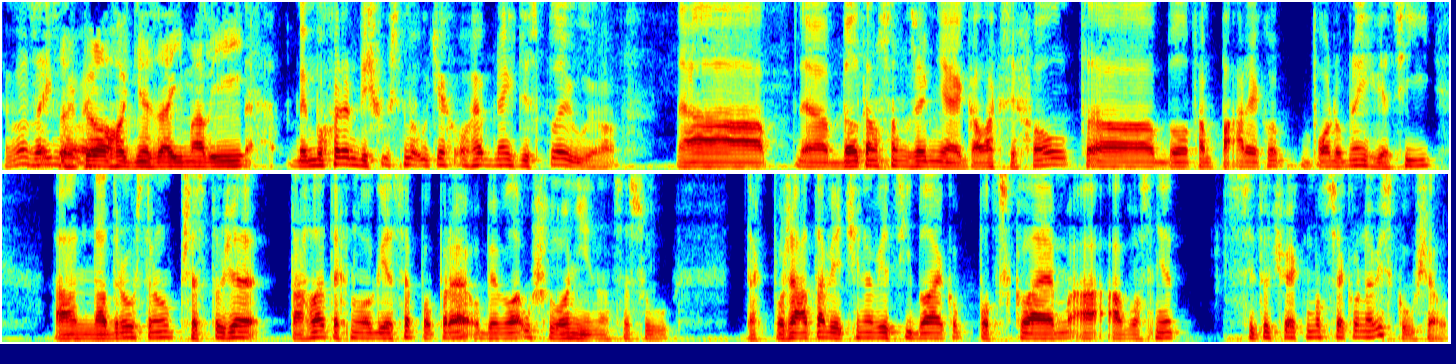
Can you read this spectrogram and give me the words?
to bylo zajímavé. Což bylo hodně zajímavý. Mimochodem, když už jsme u těch ohebných displejů, jo, a byl tam samozřejmě Galaxy Fold, a bylo tam pár jako podobných věcí. A na druhou stranu, přestože tahle technologie se poprvé objevila už loni na CESu, tak pořád ta většina věcí byla jako pod sklem a, a vlastně si to člověk moc jako nevyzkoušel.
